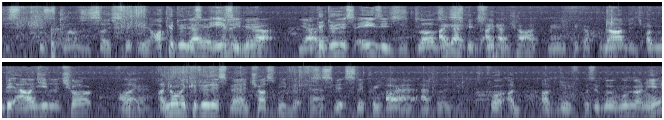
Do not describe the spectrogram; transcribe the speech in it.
These, these gloves are so slippery. I could do this yeah, get easy, it, get it man. Yeah. I could do this easy. Just gloves. I and got, slip, I got chalk, man. Pick up. the Nah, I'm a bit allergy to the chalk. Like, Okay. I normally could do this, man. Trust me, but Yeah. it's just a bit slippery. Oh, I, I believe it. I, I could do. Was it? What we got in here?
